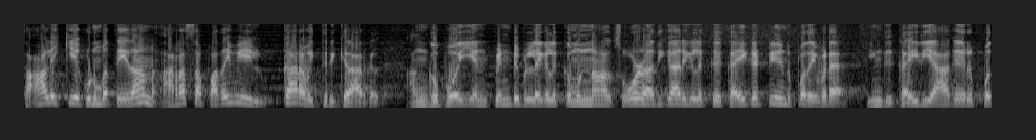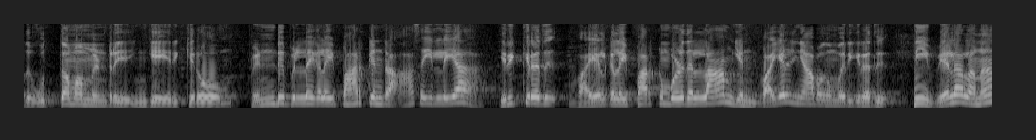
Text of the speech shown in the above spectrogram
சாளுக்கிய குடும்பத்தை தான் அரச பதவியில் உட்கார வைத்திருக்கிறார்கள். அங்கு போய் என் பெண்டு பிள்ளைகளுக்கு முன்னால் சோழ அதிகாரிகளுக்கு கைகட்டி நிற்பதை விட இங்கு கைதியாக இருப்பது உத்தமம் என்று இங்கே இருக்கிறோம். பெண்டு பிள்ளைகளை பார்க்கின்ற ஆசை இல்லையா? இருக்கிறது. வயல்களை பார்க்கும் பொழுதெல்லாம் என் வயல் ஞாபகம் வருகிறது. நீ வேளாளனா?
